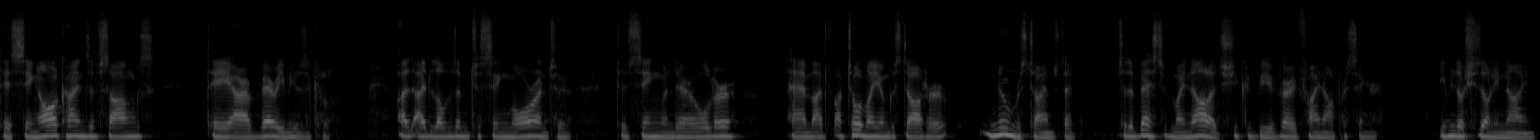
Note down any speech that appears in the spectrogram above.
They sing all kinds of songs. They are very musical. I'd, I'd love them to sing more and to, to sing when they're older. Um, I've, I've told my youngest daughter numerous times that, to the best of my knowledge, she could be a very fine opera singer, even though she's only nine,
